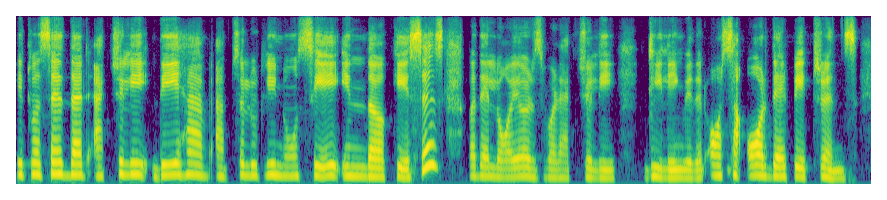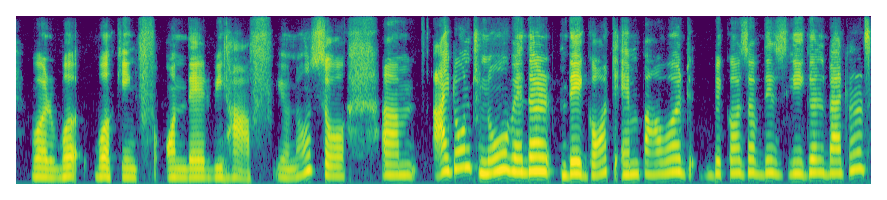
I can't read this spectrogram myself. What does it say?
It was said that actually they have absolutely no say in the cases, but their lawyers were actually dealing with it, or or their patrons were, were working on their behalf. You know, so um, I don't know whether they got empowered because of these legal battles,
